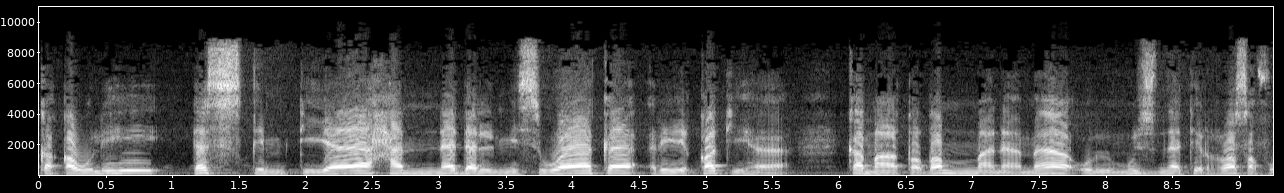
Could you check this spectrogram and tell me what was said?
كقوله تسقي امتياحا ندى المسواك ريقتها كما تضمن ماء المزنة الرصف.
